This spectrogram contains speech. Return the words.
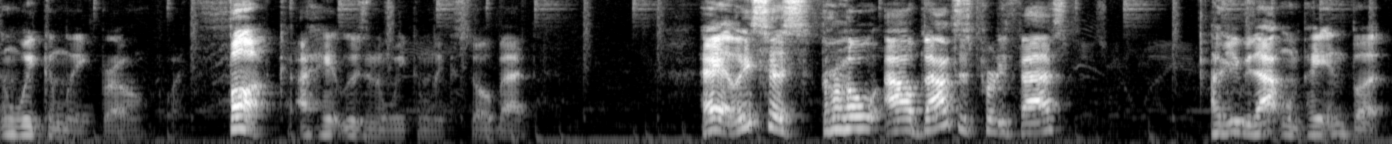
in Weekend League, bro. Fuck. I hate losing in Weekend League so bad. Hey, at least his throw out bounces pretty fast. I'll give you that one, Peyton, but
